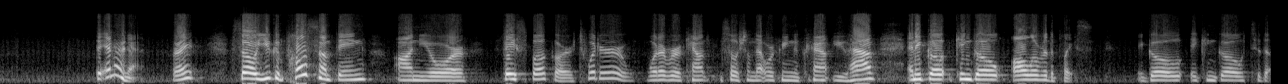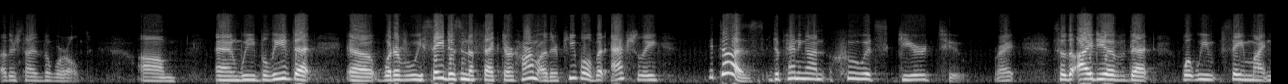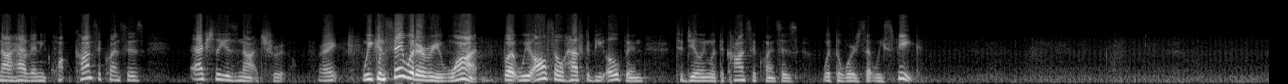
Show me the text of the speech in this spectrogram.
the internet, right? So you can post something on your Facebook or Twitter or whatever account, social networking account you have, and it go, can go all over the place. It, go, it can go to the other side of the world. Um, and we believe that uh, whatever we say doesn't affect or harm other people, but actually it does, depending on who it's geared to, right? So the idea of that what we say might not have any consequences actually is not true, right? We can say whatever you want, but we also have to be open to dealing with the consequences with the words that we speak.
